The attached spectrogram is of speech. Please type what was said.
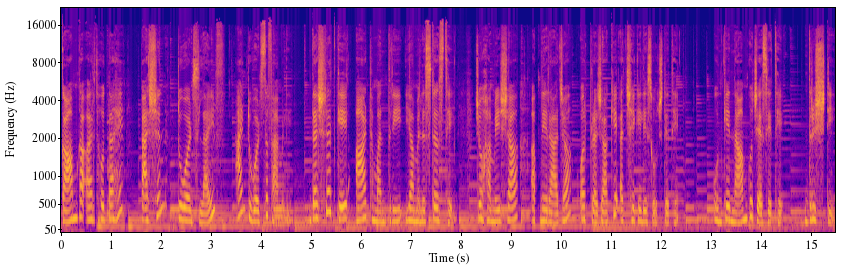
काम का अर्थ होता है passion towards life and towards the family Dasharath के आठ मंत्री या मिनिस्टर्स थे, जो हमेशा अपने राजा और प्रजा के अच्छे के लिए सोचते थे. उनके नाम कुछ ऐसे थे, दृष्टि,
